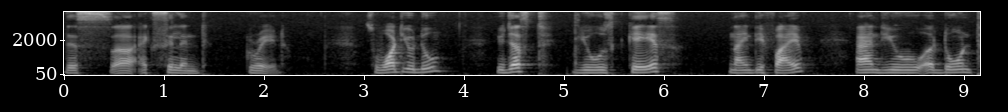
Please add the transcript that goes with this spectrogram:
this uh, excellent grade. So what you do you just use case 95 and you uh, don't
